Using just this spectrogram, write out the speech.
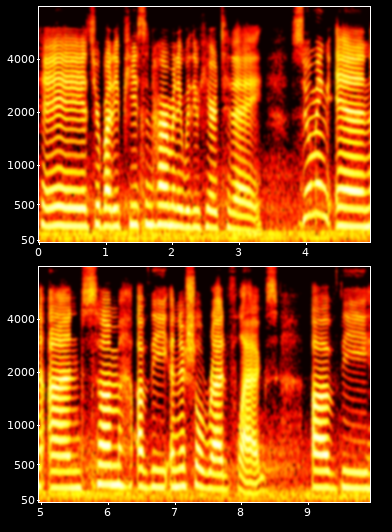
Hey, it's your buddy Peace and Harmony with you here today. Zooming in on some of the initial red flags of the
